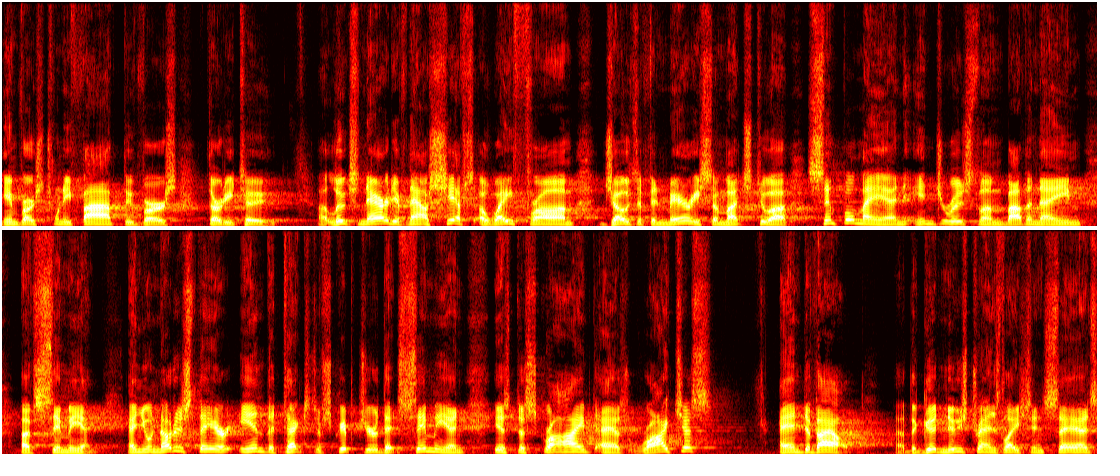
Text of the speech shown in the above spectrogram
in verse 25 through verse 32. Uh, Luke's narrative now shifts away from Joseph and Mary so much to a simple man in Jerusalem by the name of Simeon. And you'll notice there in the text of Scripture that Simeon is described as righteous and devout. Uh, the Good News Translation says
